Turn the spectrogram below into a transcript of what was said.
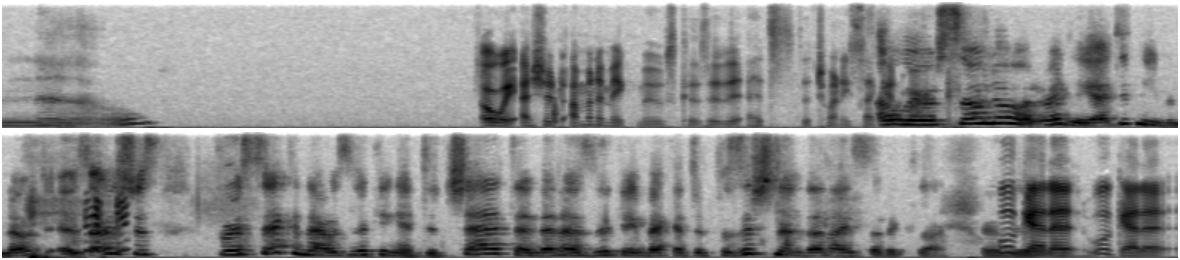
Now. Oh wait, I should. I'm gonna make moves because it, it's the 20 second Oh, we were so low already. I didn't even notice. I was just, for a second, I was looking at the chat, and then I was looking back at the position, and then I saw the clock. We'll get it. We'll get it.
